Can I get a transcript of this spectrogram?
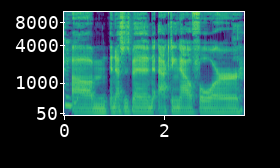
Mm-hmm. Um, Anessa's been acting now for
